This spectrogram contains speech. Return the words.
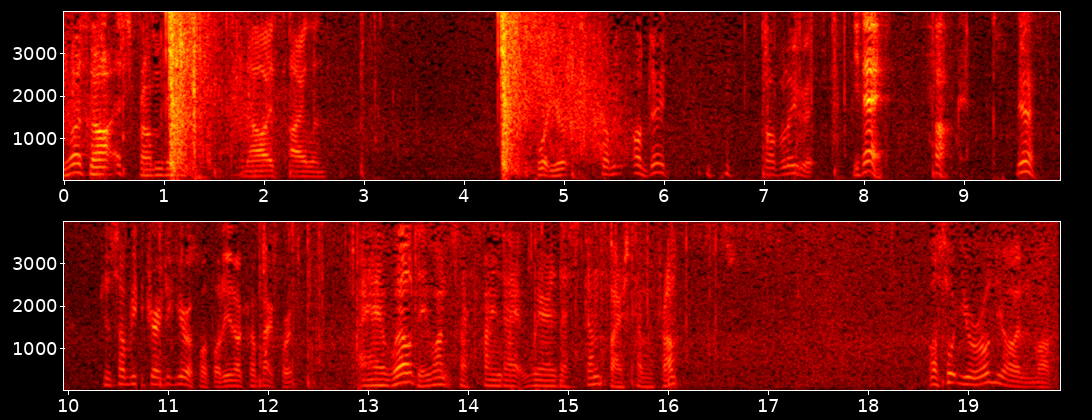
No, it's not. It's from the. No, it's island. What, you're coming? I'm dead. Can't believe it. You're dead? Fuck. Yeah. Can somebody drag the gear off my body and I'll come back for it? I uh, will do once I find out where this gunfire's coming from. I thought you were on the island, Marcus.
